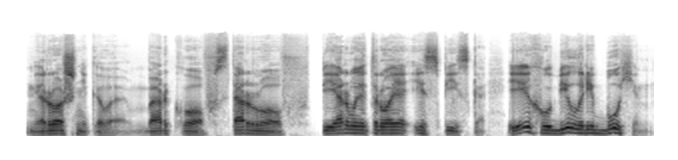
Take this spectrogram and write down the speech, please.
Мирошникова, Барков, Старов, первые трое из списка. Их убил Рябухин.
